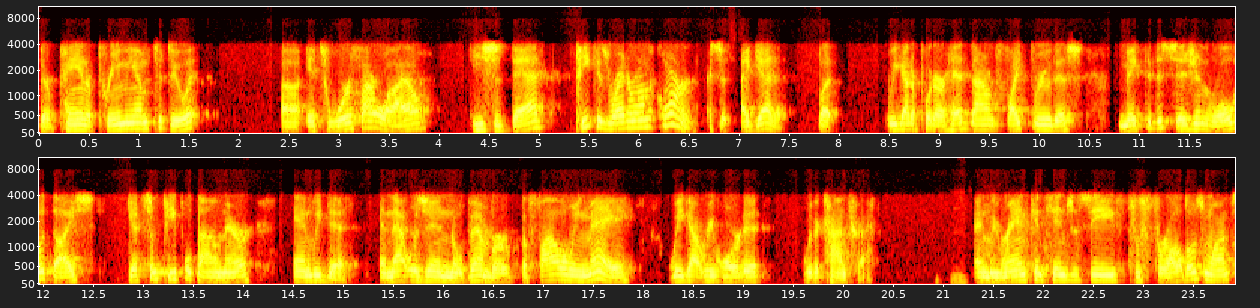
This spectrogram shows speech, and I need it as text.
They're paying a premium to do it. Uh, it's worth our while. He says, Dad, peak is right around the corner. I said, I get it, but we got to put our head down, fight through this, make the decision, roll the dice, get some people down there and we did. And that was in November. The following May, we got rewarded with a contract. Mm-hmm. And we ran contingency for, for all those months,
